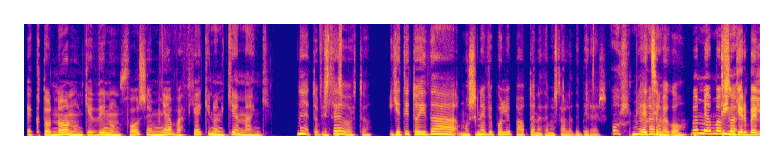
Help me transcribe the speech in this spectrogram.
Εκτονώνουν και δίνουν φως σε μια βαθιά κοινωνική ανάγκη. Ναι, το πιστεύω πει. αυτό. Γιατί το είδα, μου συνέβη πολύ. Πάω από το ένα θέμα στο άλλο, δεν πειράζει. Όχι, μια Έτσι χαρά. είμαι εγώ. Με- με- με- Τίγκερμπελ,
